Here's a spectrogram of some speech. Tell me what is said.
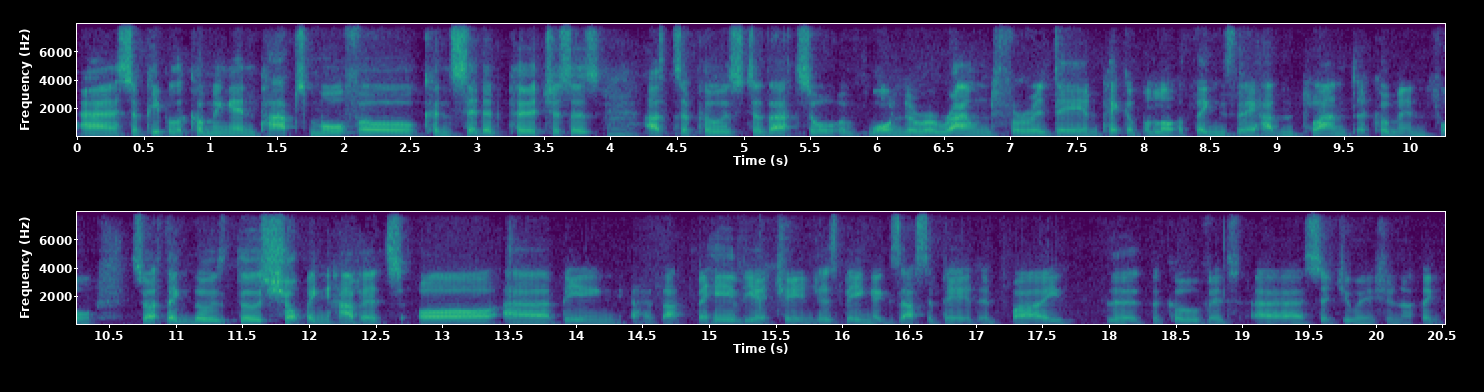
Uh, so people are coming in perhaps more for considered purchases mm. as opposed to that sort of wander around for a day and pick up a lot of things they hadn't planned to come in for. So I think those those shopping habits are uh, being uh, that behaviour change is being exacerbated by the the COVID uh, situation. I think.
